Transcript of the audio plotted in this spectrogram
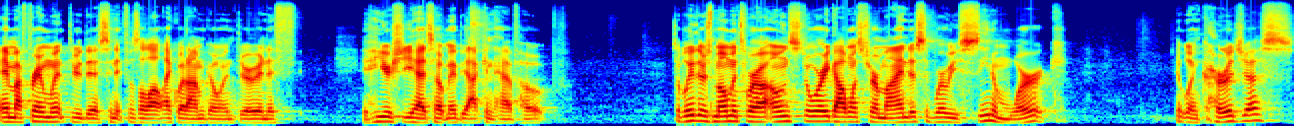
And my friend went through this, and it feels a lot like what I'm going through. And if, if he or she has hope, maybe I can have hope. So I believe there's moments where our own story, God wants to remind us of where we've seen him work. It will encourage us.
